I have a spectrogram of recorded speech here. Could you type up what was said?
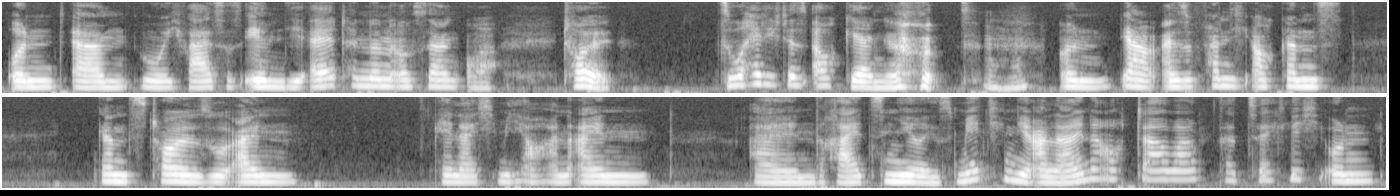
Und ähm, wo ich weiß, dass eben die Eltern dann auch sagen, oh, toll, so hätte ich das auch gern gehabt. Mhm. Und ja, also fand ich auch ganz, ganz toll. So ein, erinnere ich mich auch an ein, ein 13-jähriges Mädchen, die alleine auch da war, tatsächlich. Und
